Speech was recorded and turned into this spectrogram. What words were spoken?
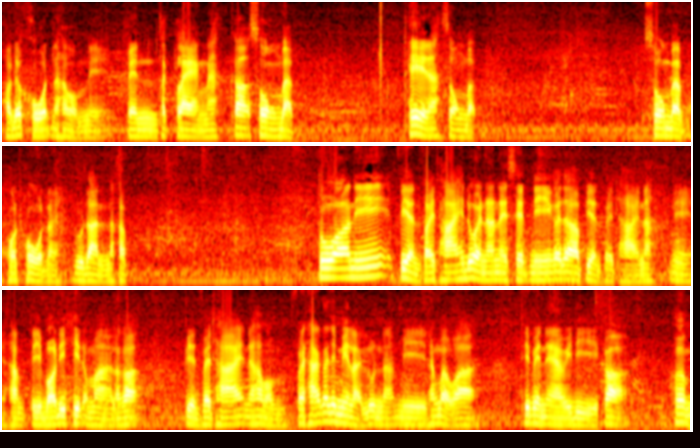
Powder Coat นะครับผมนี่เป็นตะแกรงนะก็ทรงแบบ เท่นะทรงแบบทรงแบบโหดๆหน่อยดูดันนะครับ ตัวนี้เปลี่ยนไฟท้ายให้ด้วยนะ ในเซตนี้ก็จะเปลี่ยนไฟท้ายนะนี่ทำตีบอดี้คิดออกมาแล้วก็เปลี่ยนไฟท้ายนะครับผมไฟท้ายก็จะมีหลายรุ่นนะมีทั้งแบบว่าที่เป็น LED ก็เพิ่ม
